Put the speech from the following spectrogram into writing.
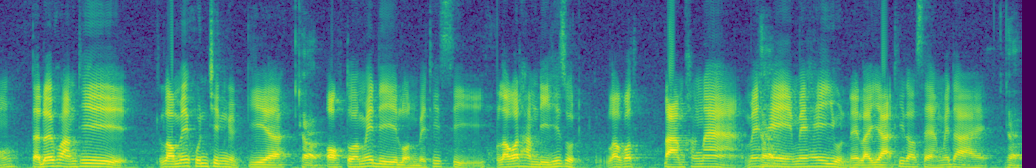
2 แต่ด้วยความที่เราไม่คุ้นชินกับเกียร์ ครับออกตัวไม่ดีหล่นไปที่ 4 เราก็ทำดีที่สุด เราก็ตามข้างหน้าไม่ให้ไม่ให้หยุดในระยะที่เราแซงไม่ได้ ครับ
